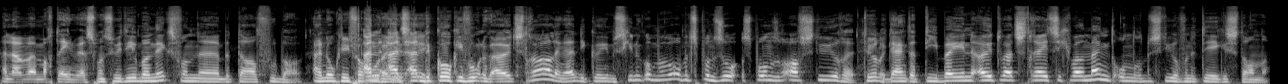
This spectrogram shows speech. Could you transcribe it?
En dan eh, Martijn Wismans weet helemaal niks van eh, betaald voetbal. En ook niet van En, Roda en, en de Kok heeft ook nog uitstraling. Hè. Die kun je misschien ook op, op een sponsor, sponsor afsturen. Tuurlijk. Ik denk dat die bij een uitwedstrijd zich wel mengt onder het bestuur van de tegenstander.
